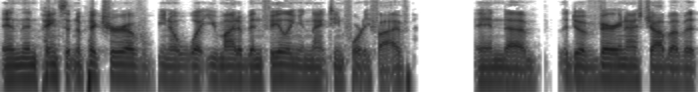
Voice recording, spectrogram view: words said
and then paints it in a picture of you know what you might have been feeling in 1945 and uh, they do a very nice job of it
